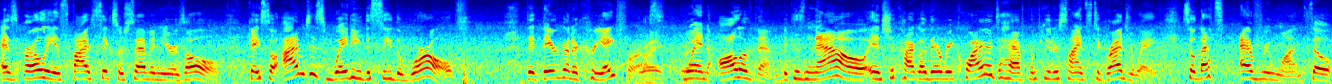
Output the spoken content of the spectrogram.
as early as five, six, or seven years old. Okay, so I'm just waiting to see the world that they're going to create for us right, right. when all of them, because now in Chicago they're required to have computer science to graduate. So that's everyone. So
